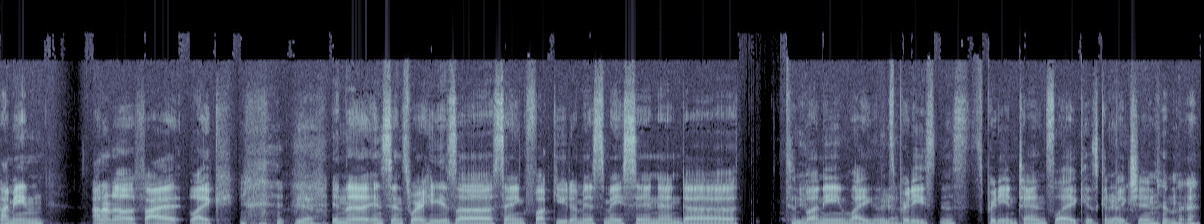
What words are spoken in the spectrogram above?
I mean, I don't know if I like Yeah. in the instance where he's uh saying "fuck you" to Miss Mason and uh to Yeah. Bunny, like it's Yeah. pretty. It's, it's pretty intense, like his conviction and that.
